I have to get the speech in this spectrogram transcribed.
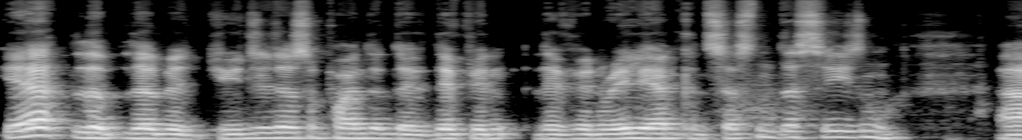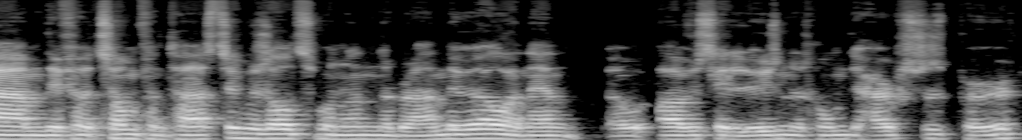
Yeah, they'll, be hugely disappointed. They, they've been they've been really inconsistent this season. Um, they've had some fantastic results, one on the Brandywell, and then obviously losing at home to Harps was poor.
